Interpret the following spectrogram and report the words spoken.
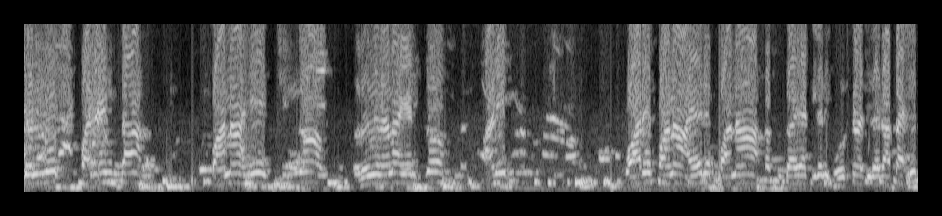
जल्लोष पाण्यांचा पाना हे चिन्ह रवी राणा यांचं आणि वारे पाना आयरे पाना असा सुद्धा या ठिकाणी घोषणा दिल्या जात आहेत.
